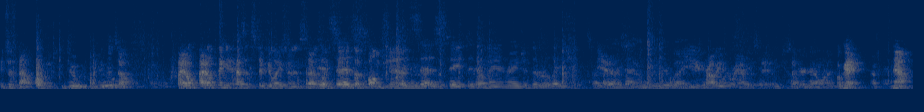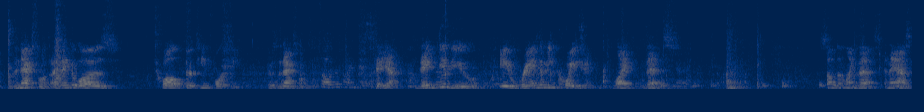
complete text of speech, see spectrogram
It's just not a function. Do you? So, I don't, I don't think it has a stipulation that says It like, if it's a function. It says state the domain range of the relation, so I feel Yeah. like that means either way. You you're probably gonna either way wanna have to state it. So, You're gonna wanna. okay. Okay. Now, the next ones, I think it was 12, 13, 14. It was the next ones. Twelve to twenty-six. Okay, yeah. They give you a random equation like this. Something like this. And they ask,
